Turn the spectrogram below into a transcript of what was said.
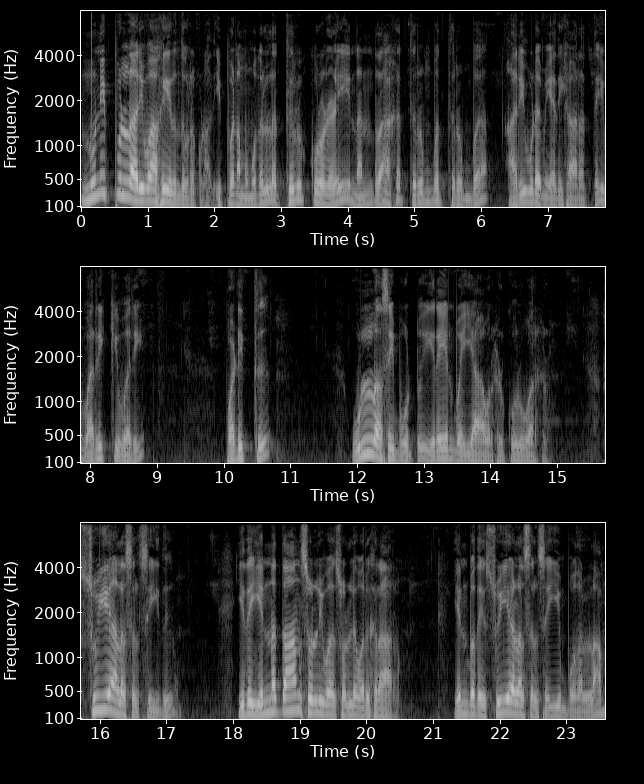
நுனிப்புள் அறிவாக இருந்து விடக்கூடாது. இப்போ நம்ம முதல்ல திருக்குறளை நன்றாக திரும்ப திரும்ப அறிவுடைமை அதிகாரத்தை வரிக்கு வரி படித்து உள் அசை போட்டு இறையன் பையா அவர்கள் கூறுவார்கள். சுய அலசல் செய்து இதை என்னத்தான் சொல்லி வ சொல்ல வருகிறார் என்பதை சுய அலசல் செய்யும் போதெல்லாம்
